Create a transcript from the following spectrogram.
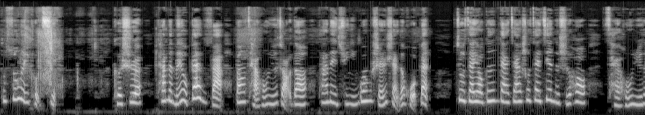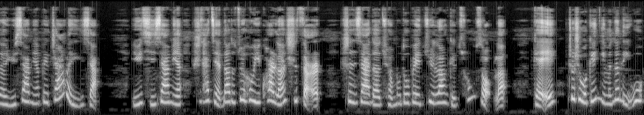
都松了一口气。可是他们没有办法帮彩虹鱼找到他那群银光闪闪的伙伴。就在要跟大家说再见的时候，彩虹鱼的鱼下面被扎了一下，鱼鳍下面是他捡到的最后一块蓝石子儿。剩下的全部都被巨浪给冲走了。给，这是我给你们的礼物，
